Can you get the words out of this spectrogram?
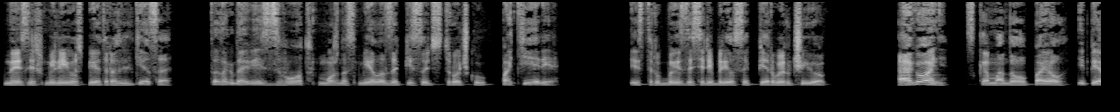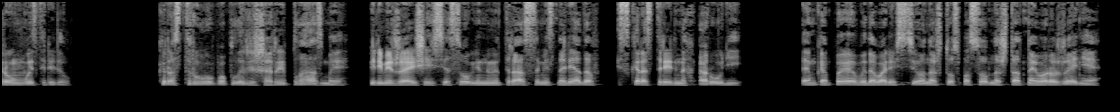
Но если шмели успеют разлететься, то тогда весь взвод можно смело записывать в строчку «потери». Из трубы засеребрился первый ручеёк. «Огонь!» — скомандовал Павел и первым выстрелил. К раструбу поплыли шары плазмы, перемежающиеся с огненными трассами снарядов и скорострельных орудий. МКП выдавали все, на что способно штатное вооружение.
